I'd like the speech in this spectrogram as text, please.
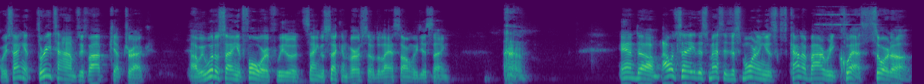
We sang it three times if I kept track. Uh, we would have sang it four if we would have sang the second verse of the last song we just sang. and um, I would say this message this morning is kind of by request, sort of.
